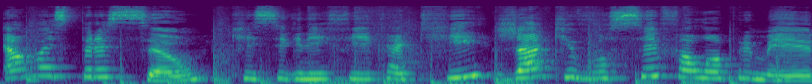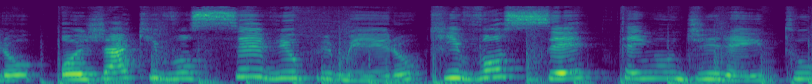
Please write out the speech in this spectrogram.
é uma expressão que significa que, já que você falou primeiro, ou já que você viu primeiro, que você tem o um direito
